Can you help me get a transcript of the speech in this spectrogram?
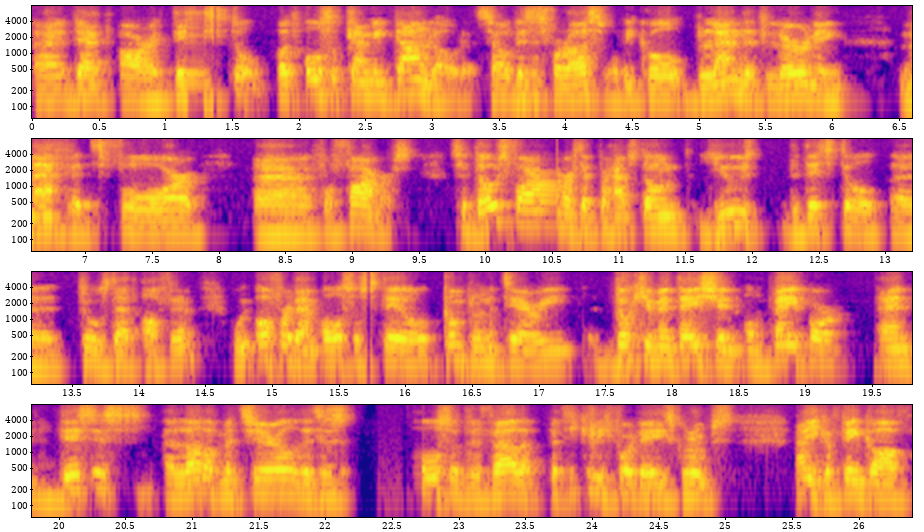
uh, that are digital, but also can be downloaded. So this is for us what we call blended learning methods for uh, for farmers. So those farmers that perhaps don't use the digital uh, tools that often, we offer them also still complementary documentation on paper. And this is a lot of material. This is also developed, particularly for these groups. Now you can think of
